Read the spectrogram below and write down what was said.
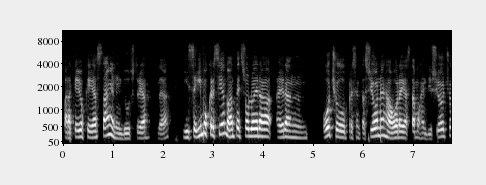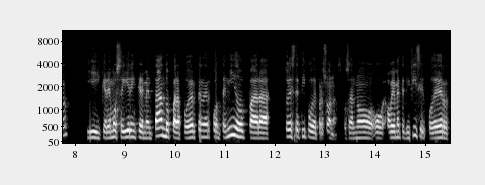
para aquellos que ya están en la industria, ¿verdad? Y seguimos creciendo, antes solo era, eran ocho presentaciones, ahora ya estamos en 18 y queremos seguir incrementando para poder tener contenido para todo este tipo de personas. O sea, no, obviamente es difícil poder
